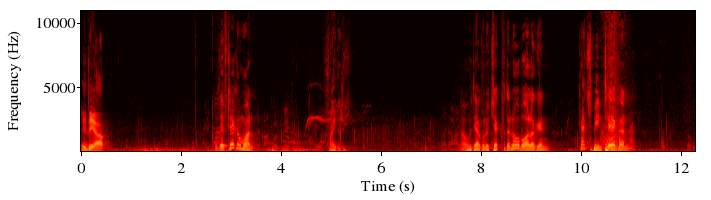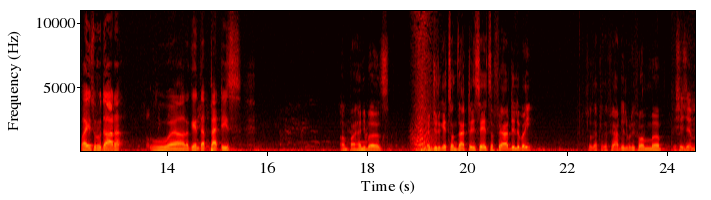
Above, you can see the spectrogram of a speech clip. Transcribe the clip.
In the air. Oh, they've taken one. Finally. Now they are going to check for the no ball again. Catch been taken by Surudana. Well, again that bat is Umpire Hannibal's adjudicates on that. He says it's a fair delivery. So that was a fair delivery from uh, විශේෂයෙන්ම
